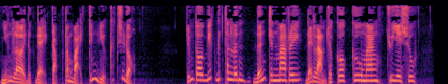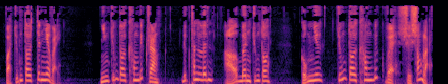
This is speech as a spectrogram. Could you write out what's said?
những lời được đề cập trong bài tín điều các sứ đồ. Chúng tôi biết Đức Thánh Linh đến trên Mary để làm cho cô cưu mang Chúa Giêsu và chúng tôi tin như vậy. Nhưng chúng tôi không biết rằng Đức Thánh Linh ở bên chúng tôi, cũng như chúng tôi không biết về sự sống lại.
